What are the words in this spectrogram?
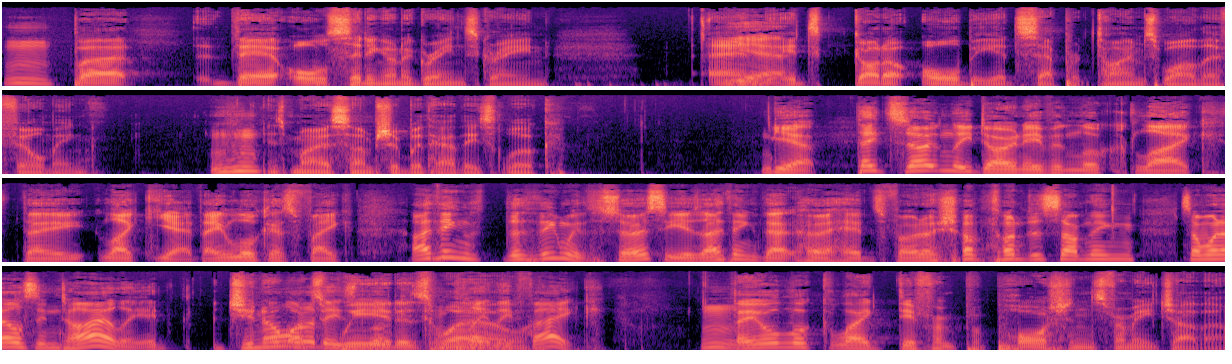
Hmm. But they're all sitting on a green screen. And Yeah. it's got to all be at separate times while they're filming. Mm-hmm. Is my assumption with how these look. Yeah, they certainly don't even look like they like. Yeah, they look as fake. I think the thing with Cersei is, I think that her head's photoshopped onto something, someone else entirely. It- Do you know what's weird as well? Completely fake. They all look like different proportions from each other.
